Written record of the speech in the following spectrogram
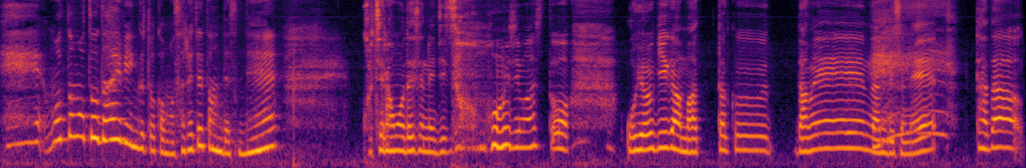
へもともとダイビングとかもされてたんですね。こちらもですね、実を申しますと、泳ぎが全くダメなんですね。ただ、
